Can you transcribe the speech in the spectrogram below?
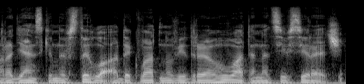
радянське не встигло адекватно відреагувати на ці всі речі.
